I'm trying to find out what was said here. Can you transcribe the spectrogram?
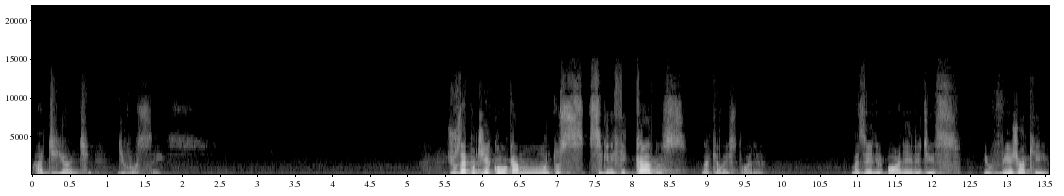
adiante de vocês. José podia colocar muitos significados naquela história. Mas ele olha e ele diz: Eu vejo aqui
